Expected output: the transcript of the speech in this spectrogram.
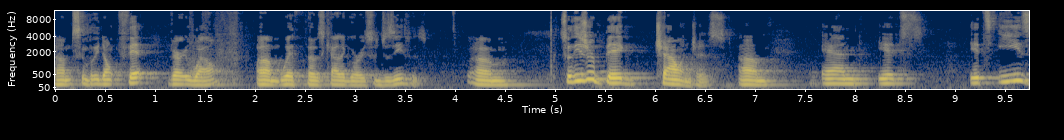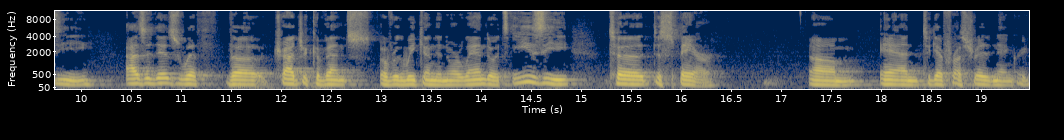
um, simply don't fit very well um, with those categories of diseases. Um, so these are big challenges. Um, and it's, it's easy, as it is with the tragic events over the weekend in Orlando, it's easy to despair um, and to get frustrated and angry.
